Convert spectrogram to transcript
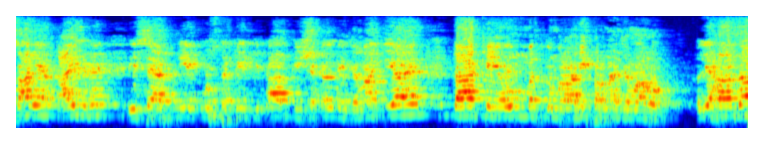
سارے عقائد ہیں، اسے اپنی ایک مستقل کتاب کی شکل میں جمع کیا ہے تاکہ امت گمراہی پر نہ جمع ہو۔ لہٰذا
